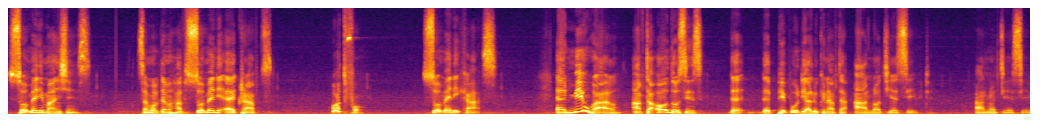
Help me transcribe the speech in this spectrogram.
so many mansions. Some of them have so many aircrafts. What for? So many cars. And meanwhile, after all those things, the, the people they are looking after are not yet saved. Are not yet saved.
